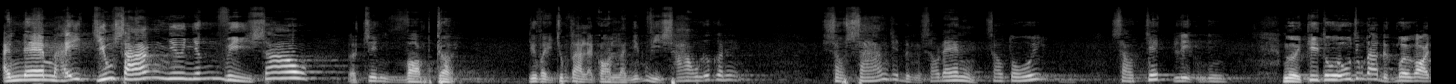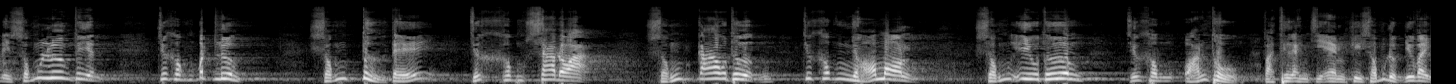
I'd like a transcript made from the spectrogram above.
anh em hãy chiếu sáng như những vì sao ở trên vòm trời. Như vậy chúng ta lại còn là những vì sao nữa cơ đấy. Sao sáng chứ đừng sao đen, sao tối, sao chết lịm đi. Người Kitô hữu chúng ta được mời gọi để sống lương thiện, chứ không bất lương. Sống tử tế, chứ không xa đọa sống cao thượng chứ không nhỏ mọn, sống yêu thương chứ không oán thủ và thưa anh chị em khi sống được như vậy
